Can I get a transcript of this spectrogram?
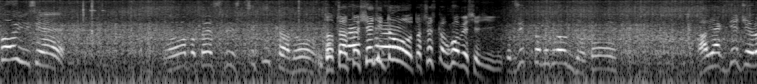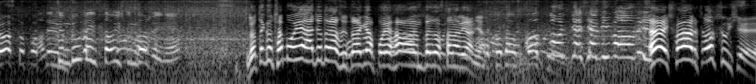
Boi się! No, bo to jest już psychika, no. To, to, to siedzi tu, to wszystko w głowie siedzi. To brzydko wygląda, to jest... Ale jak zjedzie roz, to po Ale tym... tym dłużej stoisz, tym gorzej, nie? Dlatego trzeba było jechać od razu, tak jak ja pojechałem bez zastanawiania. Odsuńcie się, Wiwowi! Ej, Szwarc, odsuń się!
